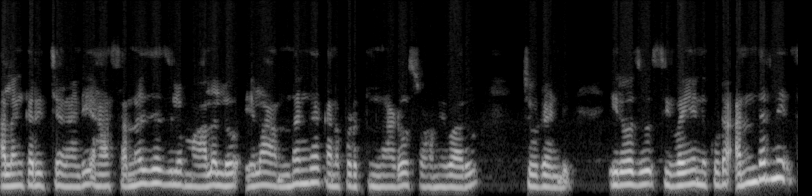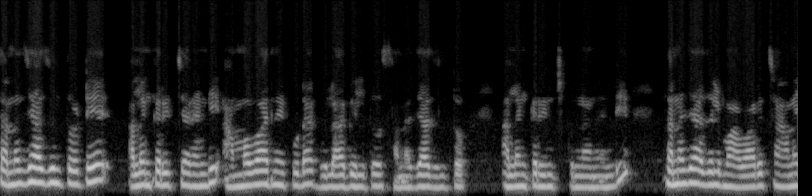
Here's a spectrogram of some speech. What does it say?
అలంకరించారండి. ఆ సన్నజాజుల మాలలో ఎలా అందంగా కనపడుతున్నాడో స్వామివారు చూడండి. ఈరోజు శివయ్యను కూడా అందరిని సన్నజాజులతోటే అలంకరించారండి. అమ్మవారిని కూడా గులాబీలతో, సన్నజాజులతో అలంకరించుకున్నానండి. సన్నజాజులు మా వారు చాలా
